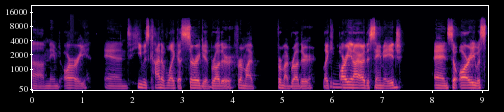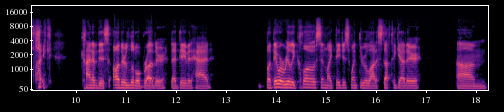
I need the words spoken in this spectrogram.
um, named Ari and he was kind of like a surrogate brother for my for my brother like Mm. Ari and I are the same age and so Ari was like kind of this other little brother that David had. But they were really close and like they just went through a lot of stuff together. Um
